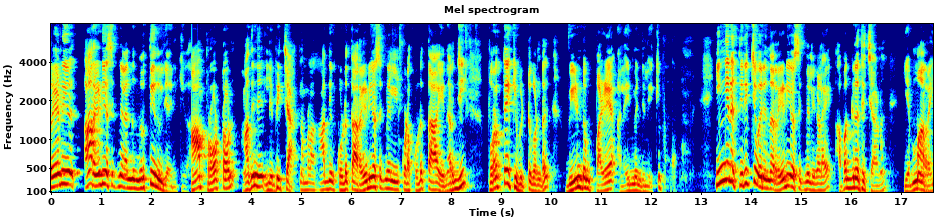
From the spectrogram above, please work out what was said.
റേഡിയോ ആ റേഡിയോ സിഗ്നൽ അങ്ങ് നിർത്തി എന്ന് വിചാരിക്കുക. ആ പ്രോട്ടോൺ അതിന് ലഭിച്ച നമ്മൾ ആദ്യം കൊടുത്ത റേഡിയോ സിഗ്നലിൽ കൂടെ കൊടുത്ത ആ എനർജി പുറത്തേക്ക് വിട്ടുകൊണ്ട് വീണ്ടും പഴയ അലൈൻമെന്റിലേക്ക് പോകും. ഇങ്ങനെ തിരിച്ചു വരുന്ന റേഡിയോ സിഗ്നലുകളെ അപഗ്രഥിച്ചാണ് എം ആർ ഐ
